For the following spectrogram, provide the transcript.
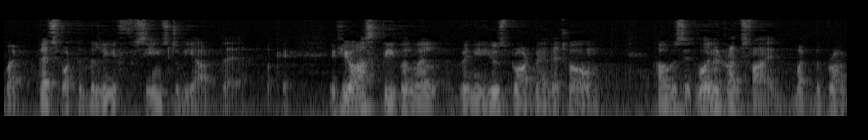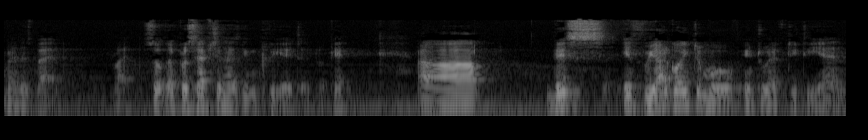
but that's what the belief seems to be out there, okay? If you ask people, well, when you use broadband at home, how is it? Well, it runs fine, but the broadband is bad, right? So the perception has been created, okay? Uh, this, if we are going to move into FTTN,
